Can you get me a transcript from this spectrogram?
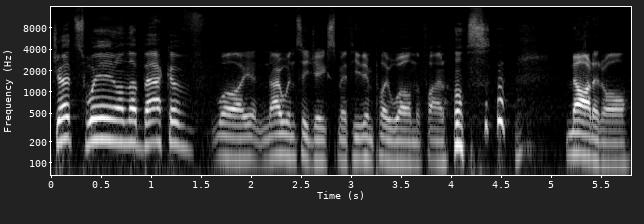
Jets win on the back of, well, I, I wouldn't say Jake Smith. He didn't play well in the finals. Not at all.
